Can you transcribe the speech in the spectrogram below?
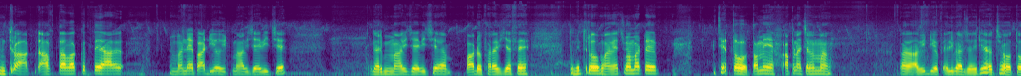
મિત્રો આવતા વખતે આ મને પાડીઓ હિટમાં આવી જાય છે. ગરમીમાં આવી જાય છે પાડો ફરાવી જશે. તો મિત્રો વેચવા માટે છે તો તમે આપણા ચેનલમાં આ વીડિયો પહેલી વાર જોઈ રહ્યા છો, તો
